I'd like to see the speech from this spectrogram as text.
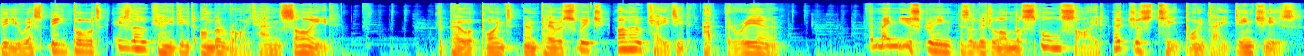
The USB port is located on the right hand side, the power point and power switch are located at the rear. The menu screen is a little on the small side at just 2.8 inches,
